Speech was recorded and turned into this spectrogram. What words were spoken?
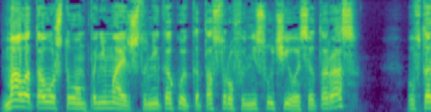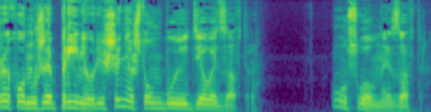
мало того, что он понимает, что никакой катастрофы не случилось, это раз. Во-вторых, он уже принял решение, что он будет делать завтра. Ну, условное завтра.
